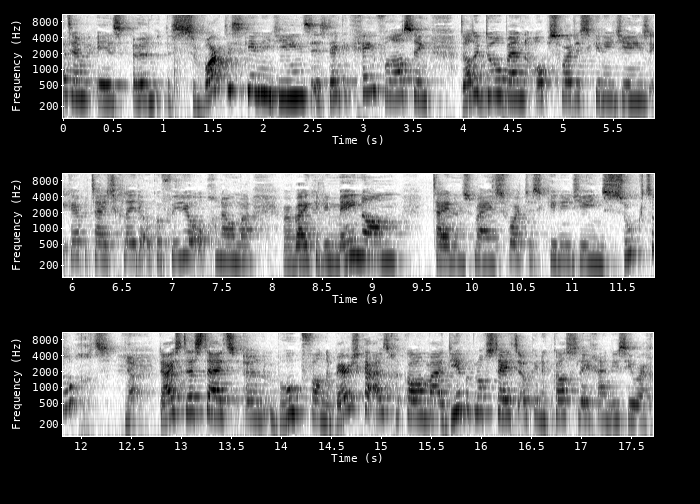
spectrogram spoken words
item is een zwarte skinny jeans. Is denk ik geen verrassing dat ik dol ben op zwarte skinny jeans. Ik heb een tijdje geleden ook een video opgenomen waarbij ik jullie meenam tijdens mijn zwarte skinny jeans zoektocht. Ja. Daar is destijds een broek van de Bershka uitgekomen. Die heb ik nog steeds ook in de kast liggen en die is heel erg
